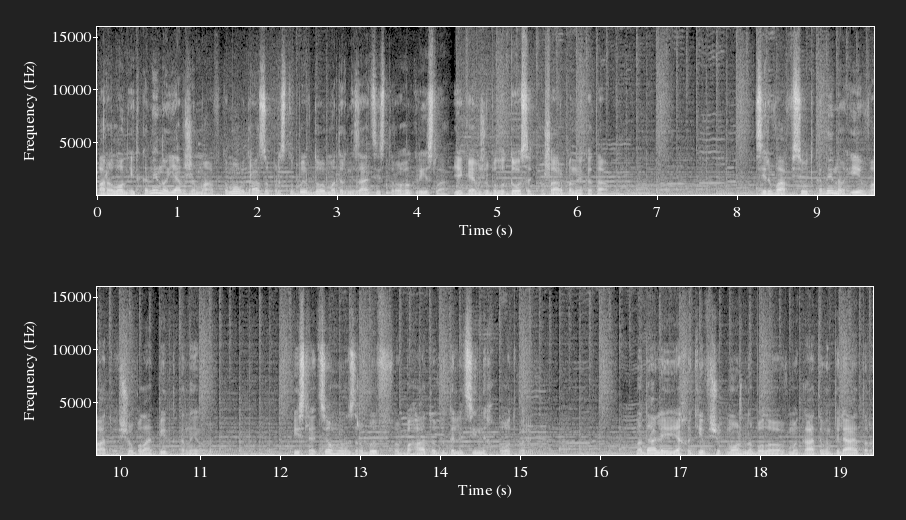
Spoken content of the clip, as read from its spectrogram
Паролон і тканину я вже мав, тому одразу приступив до модернізації старого крісла, яке вже було досить пошарпане котами. Зірвав всю тканину і вату, що була під тканиною. Після цього зробив багато вентиляційних отворів. Надалі я хотів, щоб можна було вмикати вентилятор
